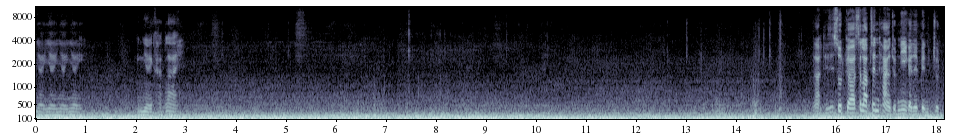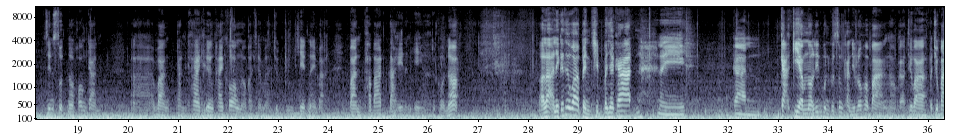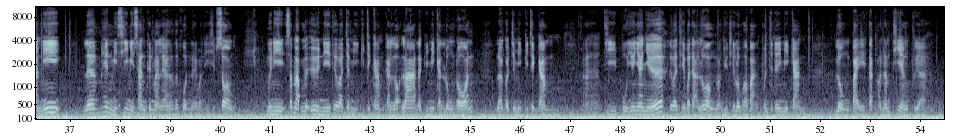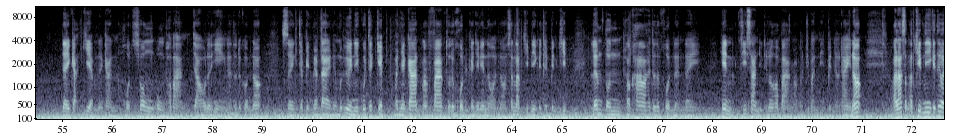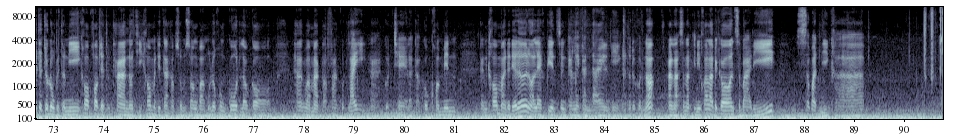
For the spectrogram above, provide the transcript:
ใหญ่ใหญ่ใหญ่ใหญ่ยิ่งใหญ่คักหลาย นะที่ สุดก็สลับเส้นทางจุดนี้ก็จะเป็นจุดสิ้นสุดเนาะของการาวางการค่ายเครื่องค่ายคล้องเนาะก็จะมาจุดอยู่เขตในบ้านบ้านพระบาทไตนั่นเองนะทุกคนเนาะเอาละอันนี้ก็ถือว่าเป็นคลิปบรรยากาศในการกะเกียมเนาะลิ้นบุญกุศลกันอยู่โลกพระบางเนาะก็ถือว่าปัจจุบันนี้เริ่มเห็นมีซี่มีสั้นขึ้นมาแล้วนะทุกคนในวันที่12 มือนี้สำหรับมืออื่นนี้ถือว่าจะมีกิจกรรมการเลาะลาดแล้วก็มีการลงดอน แล้วก็จะมีกิจกรรมที่ปู่ย่าเยอะหรือว่าเทวดาล่วงเนาะอยู่ที่โลกพระบางเพิ่นจะได้มีการลงไปตักเอาน้ำเทียงเพื่อได้กะเกียมในการหดส่งองค์พระบางเจ้านั่นเองนะทุกคนเนาะซึ่งจะป็นแบบใดเนี่ยมื่ออื่นนี้กูจะเก็บบรรยากาศมาฝากทุกคนกันอย่างแน่นอนเนาะสำหรับคลิปนี้ก็จะเป็นคลิป เริ่มต้นคร่าวๆให้ทุกคนนั้นได้เห็นซีซั่นอยู่ที่โลกพระบางว่าปัจจุบันนี้เป็น ใดเนาะเอาละสำหรับคลิปนี้ก็ถือว่าจะจบลงเป็นตัวนี้ขอขอบใจทุกท่านเนาะที่เข้ามาติดตามรับชมซองบามูโลคงโกดแล้วก็หากว่ามากก็ฝากกดไลค์นะกดแชร์แล้วก็กดคอมเมนต์กันเข้ามาเด้อเด้อเนาะแลกเปลี่ยนซึ่งกันและกันได้นั่นเองนะทุกคนเนาะเอาละสำหรับคลิปนี้ขอลาไปก่อนสบายดี สวัสดีครับ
